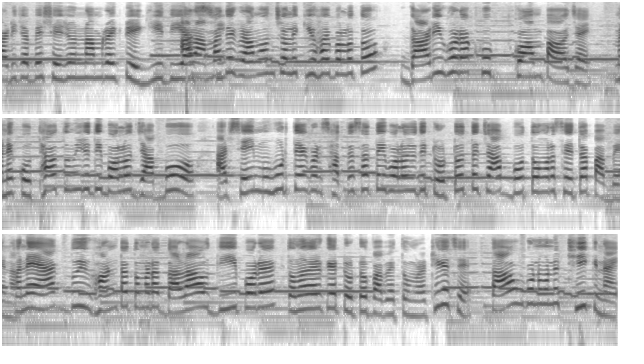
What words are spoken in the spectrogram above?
বাড়ি যাবে সেই জন্য আমরা একটু এগিয়ে দিয়ে আর আমাদের গ্রাম অঞ্চলে কি হয় বলো তো? গাড়ি ঘোড়া খুব কম পাওয়া যায়। মানে কোথাও তুমি যদি বলো যাব আর সেই মুহূর্তে একবার সাথে সাথেই বলো যদি টোটোতে চাপবো তোমরা সেটা পাবে না। মানে এক দুই ঘণ্টা তোমরা দাঁড়াও, দিয়ে পরে তোমাদেরকে টোটো পাবে তোমরা, ঠিক আছে? তাও কোনো মানে ঠিক নাই।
